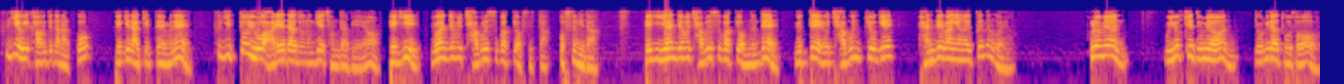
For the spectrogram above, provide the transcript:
흙이 여기 가운데다 놨고 백이 놨기 때문에 흙이 또 요 아래에다 두는 게 정답이에요. 백이 요 한 점을 잡을 수밖에 없을다, 없습니다. 백이 이 한 점을 잡을 수밖에 없는데 요때 요 잡은 쪽에 반대 방향을 끊는 거예요. 그러면 뭐 이렇게 두면 여기다 둬서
